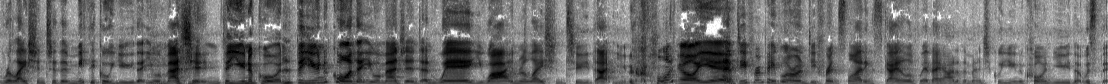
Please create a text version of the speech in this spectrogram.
relation to the mythical you that you imagined, The unicorn. the unicorn that you imagined, and where you are in relation to that unicorn. Oh, yeah. And different people are on different sliding scale of where they are to the magical unicorn you that was there.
